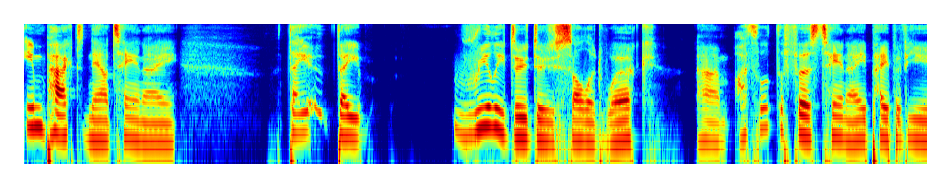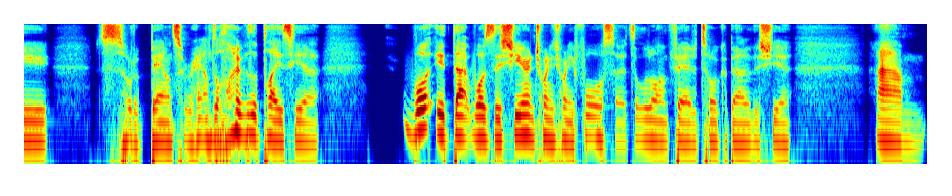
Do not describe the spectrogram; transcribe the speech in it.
Impact now TNA. They they really do do solid work. Um, I thought the first TNA pay per view sort of bounce around all over the place here. What it that was this year in 2024, so it's a little unfair to talk about it this year. Um,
